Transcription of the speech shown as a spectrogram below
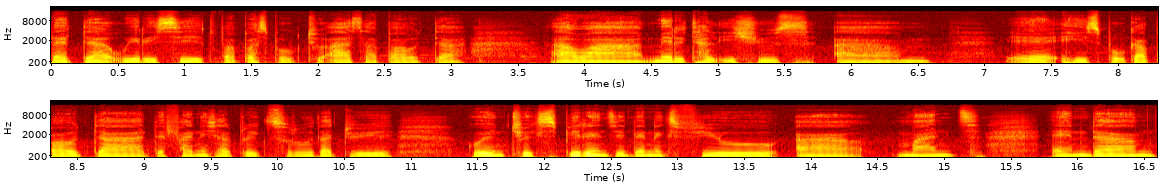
that uh, we received. Papa spoke to us about uh, our marital issues. Um, eh, he spoke about uh, the financial breakthrough that we're going to experience in the next few uh, months, and um,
